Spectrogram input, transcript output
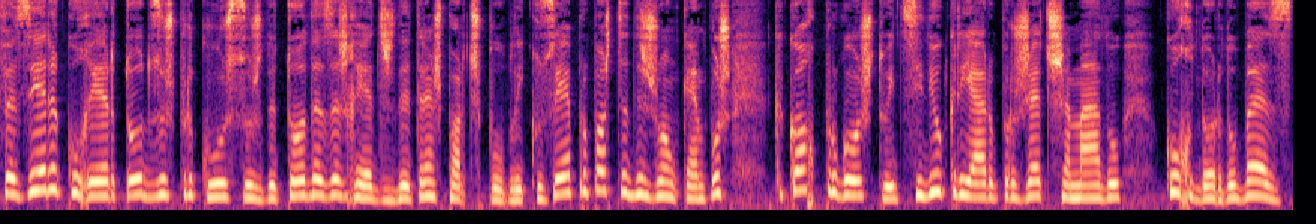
Fazer a correr todos os percursos de todas as redes de transportes públicos é a proposta de João Campos, que corre por gosto e decidiu criar o projeto chamado Corredor do Buzz.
